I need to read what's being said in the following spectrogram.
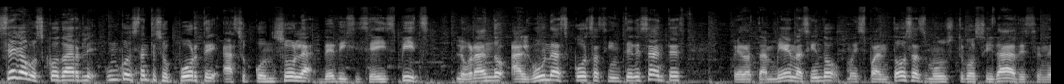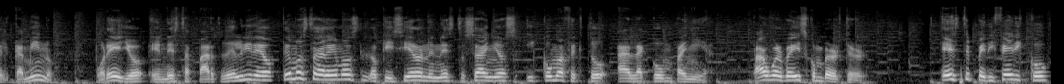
Sega buscó darle un constante soporte a su consola de 16 bits, logrando algunas cosas interesantes, pero también haciendo espantosas monstruosidades en el camino. Por ello, en esta parte del video, te mostraremos lo que hicieron en estos años y cómo afectó a la compañía. Power Base Converter. Este periférico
